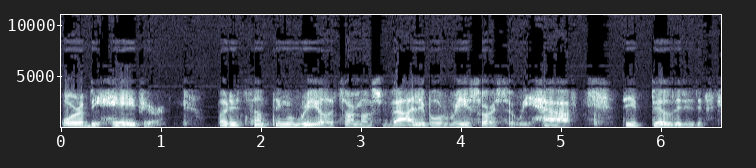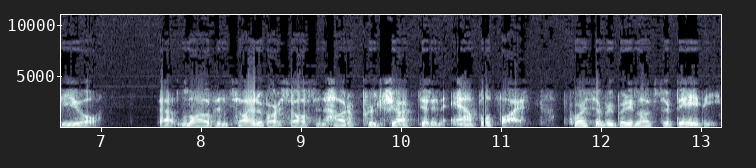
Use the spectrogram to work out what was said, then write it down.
or a behavior, but it's something real. It's our most valuable resource that we have. The ability to feel that love inside of ourselves and how to project it and amplify it. Of course, everybody loves their baby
